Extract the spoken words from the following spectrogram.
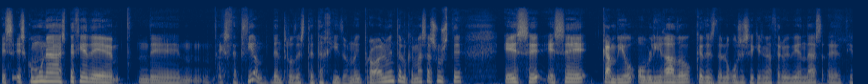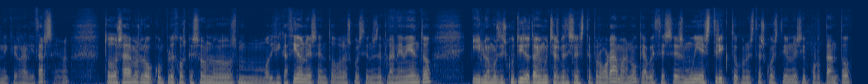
Es, es como una especie de, de excepción dentro de este tejido, ¿no? y probablemente lo que más asuste es eh, ese cambio obligado que desde luego si se quieren hacer viviendas eh, tiene que realizarse. Todos sabemos lo complejos que son las modificaciones en todas las cuestiones de planeamiento y lo hemos discutido también muchas veces en este programa, que a veces es muy estricto con estas cuestiones y por tanto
